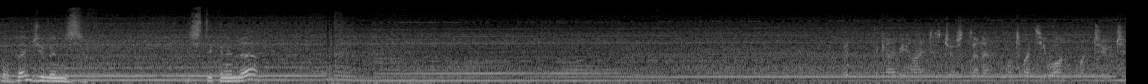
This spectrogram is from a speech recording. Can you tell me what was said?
Well, Benjamin's sticking in there. The guy behind has just done a 121.22.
